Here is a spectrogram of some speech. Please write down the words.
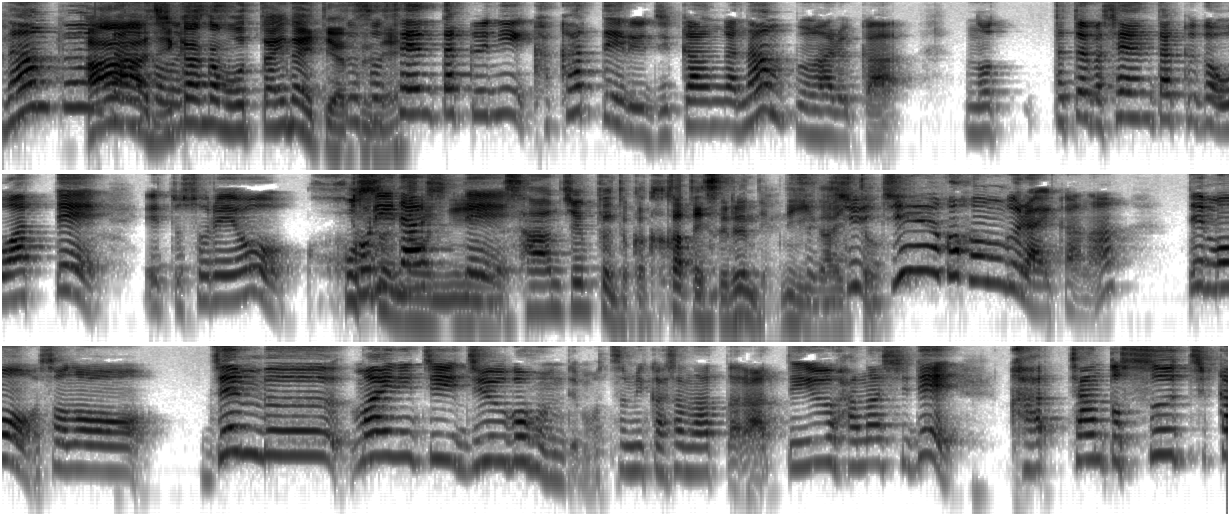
何分ああ、時間がもったいないってやつそうそう、ね。洗濯にかかっている時間が何分あるかの、例えば洗濯が終わって、えっと、それを取り出して30分とかかかったりするんだよね、意外と。15分ぐらいかな。でも、その、全部、毎日15分でも積み重なったらっていう話で、か、ちゃんと数値化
